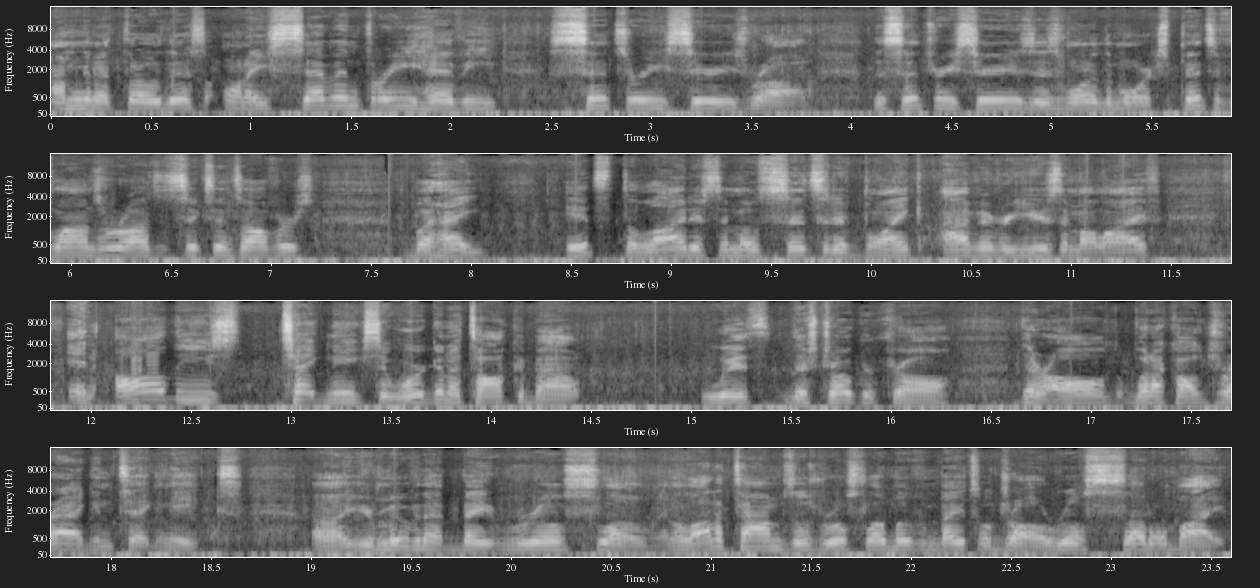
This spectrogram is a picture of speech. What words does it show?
I'm gonna throw this on a 7.3 heavy Century Series rod. The Century Series is one of the more expensive lines of rods that 6th Sense offers, but hey, it's the lightest and most sensitive blank I've ever used in my life. And all these techniques that we're gonna talk about with the stroker crawl, they're all what I call dragging techniques. Uh, you're moving that bait real slow. And a lot of times those real slow moving baits will draw a real subtle bite.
